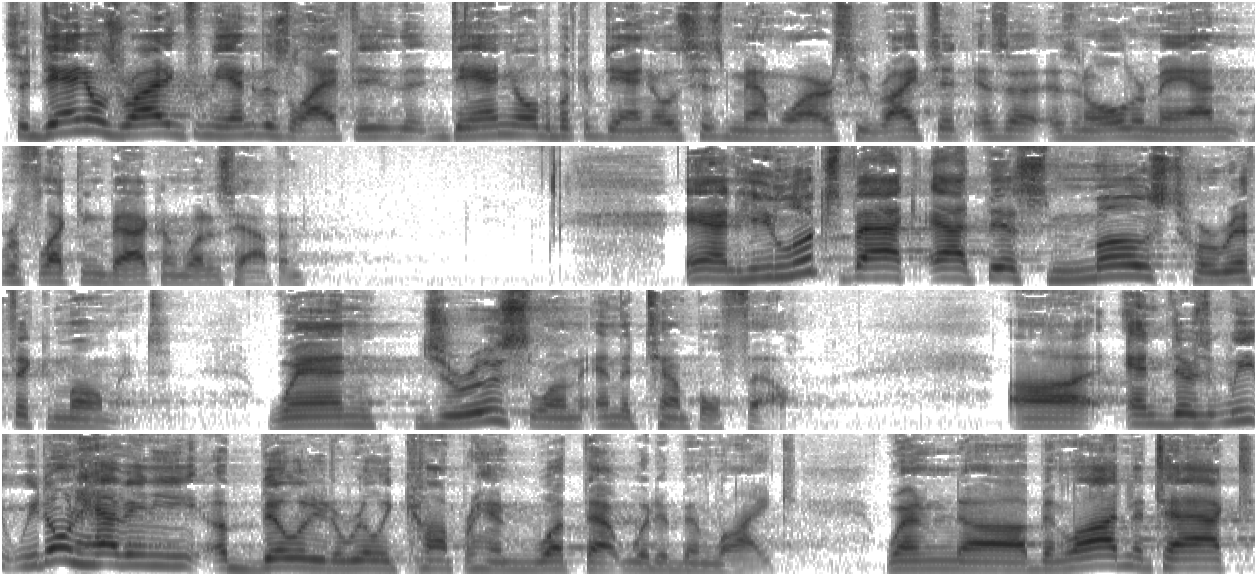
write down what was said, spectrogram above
so Daniel's writing from the end of his life. The, Daniel, the book of Daniel, is his memoirs. He writes it as, a, as an older man, reflecting back on what has happened. And he looks back at this most horrific moment when Jerusalem and the temple fell. Uh, and we, we don't have any ability to really comprehend what that would have been like. When uh, bin Laden attacked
